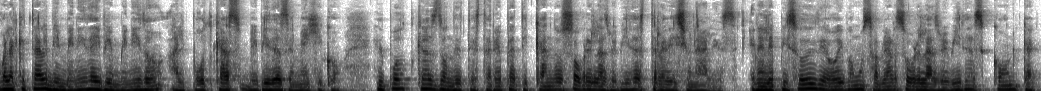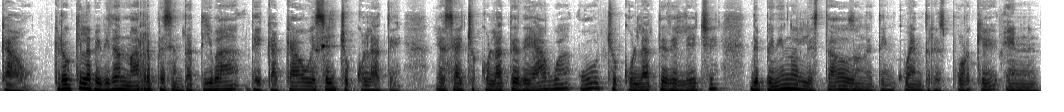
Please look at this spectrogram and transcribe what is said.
Hola, ¿qué tal? Bienvenida y bienvenido al podcast Bebidas de México, el podcast donde te estaré platicando sobre las bebidas tradicionales. En el episodio de hoy vamos a hablar sobre las bebidas con cacao. Creo que la bebida más representativa de cacao es el chocolate, ya sea chocolate de agua o chocolate de leche, dependiendo del estado donde te encuentres, porque en,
